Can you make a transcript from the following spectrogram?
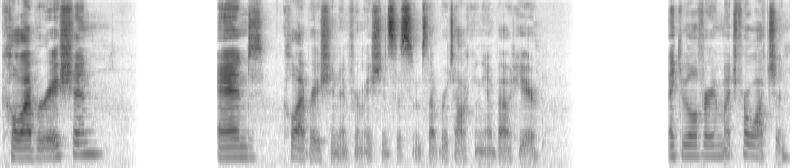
collaboration and collaboration information systems that we're talking about here. Thank you all very much for watching.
